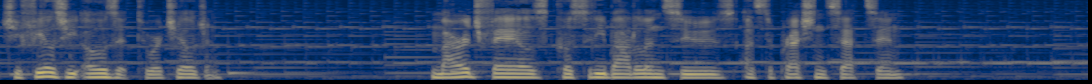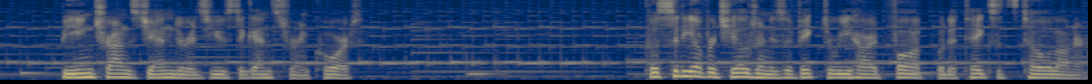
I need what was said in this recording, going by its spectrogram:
She feels she owes it to her children. Marriage fails, custody battle ensues as depression sets in. Being transgender is used against her in court. Custody of her children is a victory hard fought, but it takes its toll on her.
